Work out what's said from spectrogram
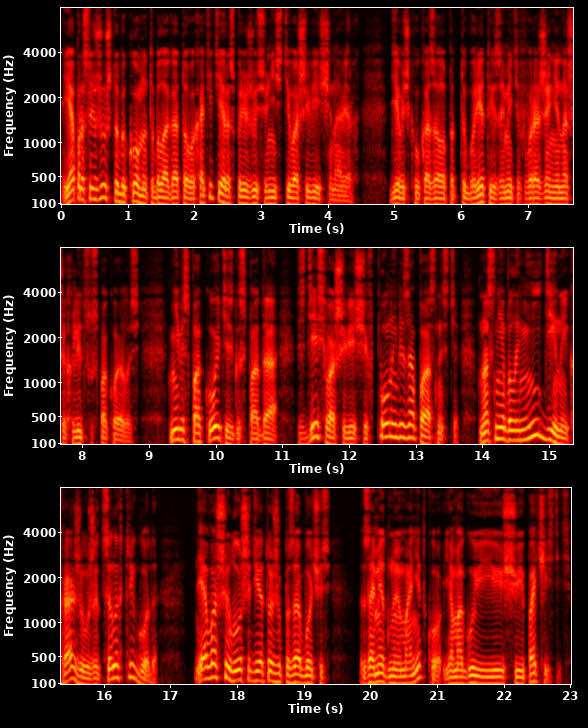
Я прослежу, чтобы комната была готова. Хотите, я распоряжусь унести ваши вещи наверх?» Девочка указала под табурет и, заметив выражение наших лиц, успокоилась. «Не беспокойтесь, господа, здесь ваши вещи в полной безопасности. У нас не было ни единой кражи уже целых три года. И о вашей лошади я тоже позабочусь. За медную монетку я могу ее еще и почистить».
